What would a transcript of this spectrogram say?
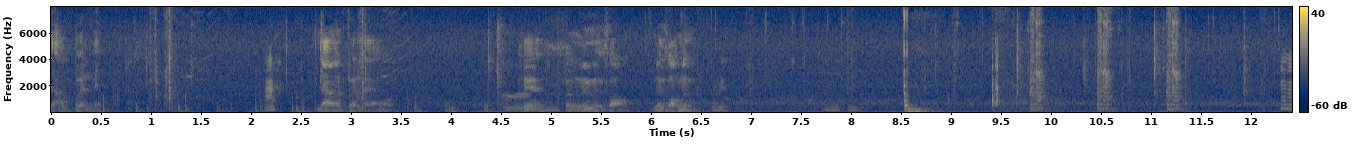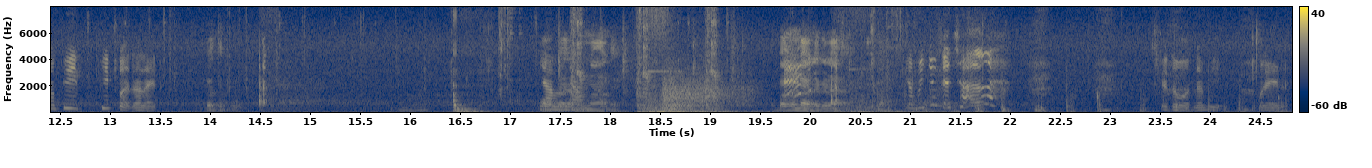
ยามเปิดเลยฮะ ยามมันเปิดแล้ว อ๋อโอเคเครื่องหนึ่งหนึ่งสองหนึ่งสองหนึ่งดูดิโอเค เอ้ยแล้วพี่พี่เปิดอะไร เปิดตะปูออกยำไปยำ ข้างหน้าเลยไปบันไดเลยก็ได้ดีปะอย่าไปยุ่งกับฉันล่ะกระโดดนะพี่อะไรนะ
